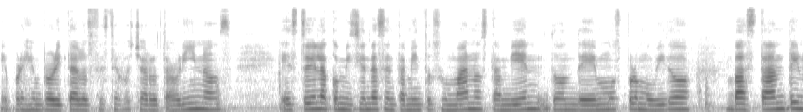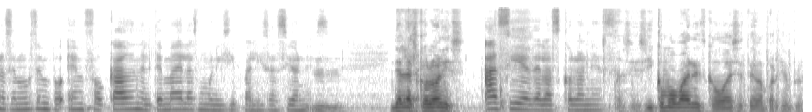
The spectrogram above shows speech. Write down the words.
eh, por ejemplo ahorita los festejos charrotaurinos. Estoy en la comisión de asentamientos humanos también, donde hemos promovido bastante y nos hemos enfocado en el tema de las municipalizaciones. De las colonias. Así es, de las colonias. Así es. ¿Y cómo va, cómo va ese tema, por ejemplo?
